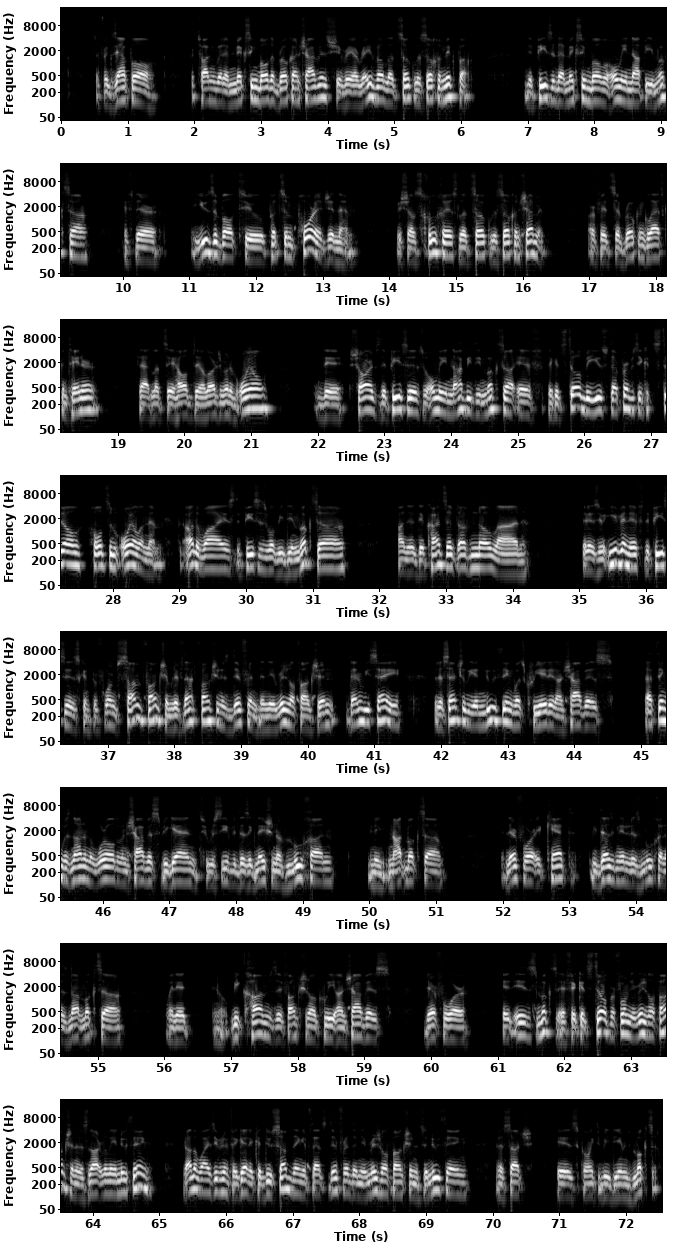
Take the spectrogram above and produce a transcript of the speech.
So, for example, if we're talking about a mixing bowl that broke on Shabbos, shivrei areva latzok l'socha mikpa the piece of that mixing bowl will only not be muktzah if they're usable to put some porridge in them. Or if it's a broken glass container that, let's say, held a large amount of oil, the shards, the pieces will only not be muktzah if they could still be used for that purpose. You could still hold some oil in them. But otherwise, the pieces will be muktzah under the concept of nolad. That is, even if the pieces can perform some function, but if that function is different than the original function, then we say that essentially a new thing was created on Shabbos. That thing was not in the world when Shabbos began to receive a designation of Muchan, meaning not Muktzah. Therefore, it can't be designated as Muchan, as not Muktzah, when it you know becomes a functional Kli on Shabbos. Therefore, it is muktzah. If it could still perform the original function, then it's not really a new thing. But otherwise, even if again it could do something, if that's different than the original function, it's a new thing, and as such is going to be deemed muktzah.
